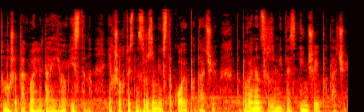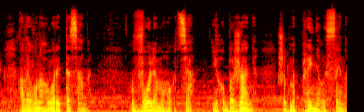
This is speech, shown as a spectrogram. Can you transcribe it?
тому що так виглядає його істина. Якщо хтось не зрозумів з такою подачею, то повинен зрозуміти з іншою подачею. Але вона говорить те саме: воля мого Отця, Його бажання, щоб ми прийняли Сина,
